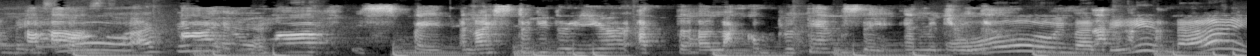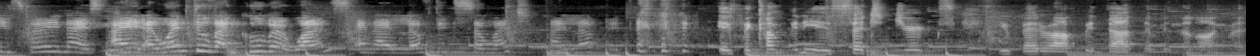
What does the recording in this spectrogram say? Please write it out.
on the east oh, coast. Oh, I've been I there. love Spain, and I studied a year at the La Complutense in Madrid. Oh, in Madrid, nice, very nice. I, I went to Vancouver once, and I loved it so much. I loved it. if the company is such jerks, you're better off without them in the long run.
